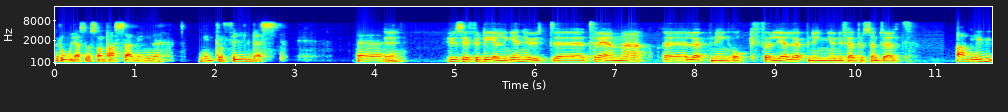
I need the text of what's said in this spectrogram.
roligast och som passar min, min profil bäst. Eh, hur ser fördelningen ut? Eh, träna eh, löpning och följa löpning ungefär procentuellt? Ja, det är,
